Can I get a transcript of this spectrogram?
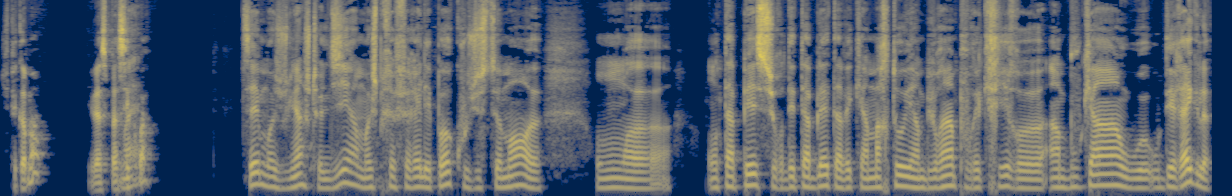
tu fais comment? Il va se passer Ouais. quoi? Tu sais, moi, Julien, je te le dis, hein, moi, je préférais l'époque où justement euh, on, euh, on tapait sur des tablettes avec un marteau et un burin pour écrire euh, un bouquin ou, ou des règles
